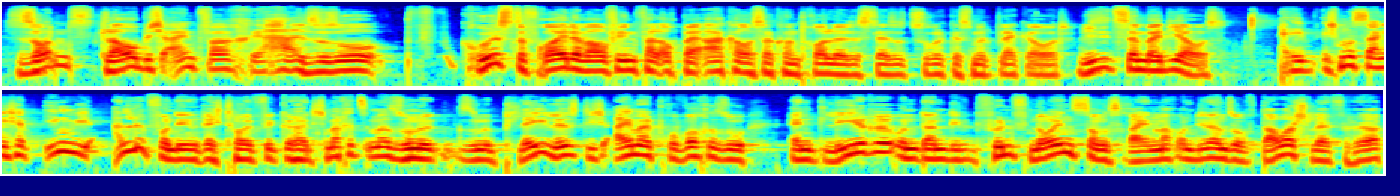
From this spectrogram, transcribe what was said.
sonst glaube ich einfach, ja, also so größte Freude war auf jeden Fall auch bei AK außer Kontrolle, dass der so zurück ist mit Blackout. Wie sieht's denn bei dir aus? Hey, ich muss sagen, ich habe irgendwie alle von denen recht häufig gehört. Ich mache jetzt immer so eine, so eine Playlist, die ich einmal pro Woche so entleere und dann die fünf neuen Songs reinmache und die dann so auf Dauerschleife höre.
